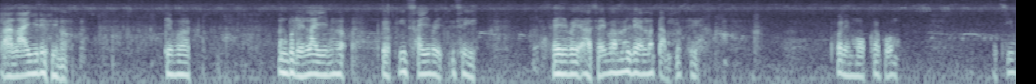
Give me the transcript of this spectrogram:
ปลาไหลอยู่ด้วยพี่น้องแต่ว่ามันบ่ได้ไหลมันหรอกะก็คือใส่ไว้สิใส่ไว้อาศัยว่ามันแลนมาต่ำซื่อก็ได้หมกครับผมชิว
